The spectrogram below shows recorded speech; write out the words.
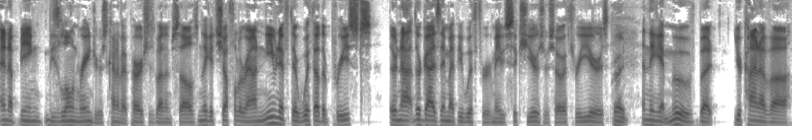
end up being these lone rangers, kind of at parishes by themselves, and they get shuffled around. And even if they're with other priests, they're not. They're guys they might be with for maybe six years or so, or three years, Right. And they get moved, but you're kind of a,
